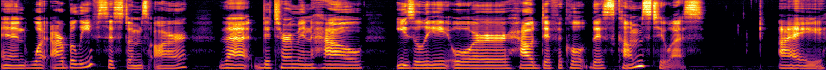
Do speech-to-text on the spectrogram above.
and what our belief systems are that determine how easily or how difficult this comes to us. I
